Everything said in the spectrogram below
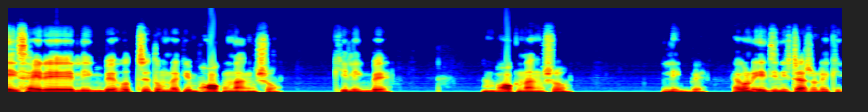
এই সাইডে লিখবে হচ্ছে তোমরা কি ভগ্নাংশ। কি লিখবে? ভগ্নাংশ লিখবে। এখন এই জিনিসটা আসলে কি?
